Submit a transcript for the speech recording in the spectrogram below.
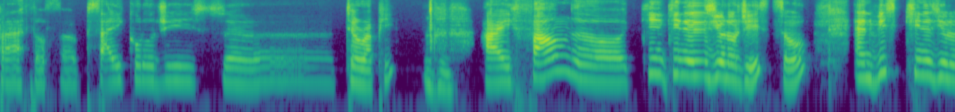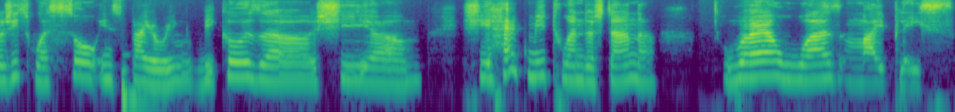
path of uh, psychologist uh, therapy, mm-hmm. I found a kin- kinesiologist. So, and this kinesiologist was so inspiring because uh, she um, she helped me to understand where was my place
